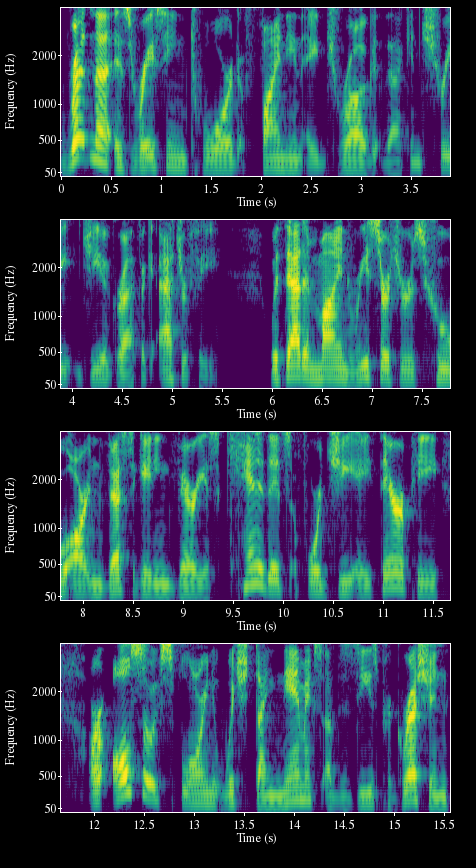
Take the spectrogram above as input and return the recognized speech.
Retina is racing toward finding a drug that can treat geographic atrophy. With that in mind, researchers who are investigating various candidates for GA therapy are also exploring which dynamics of disease progression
